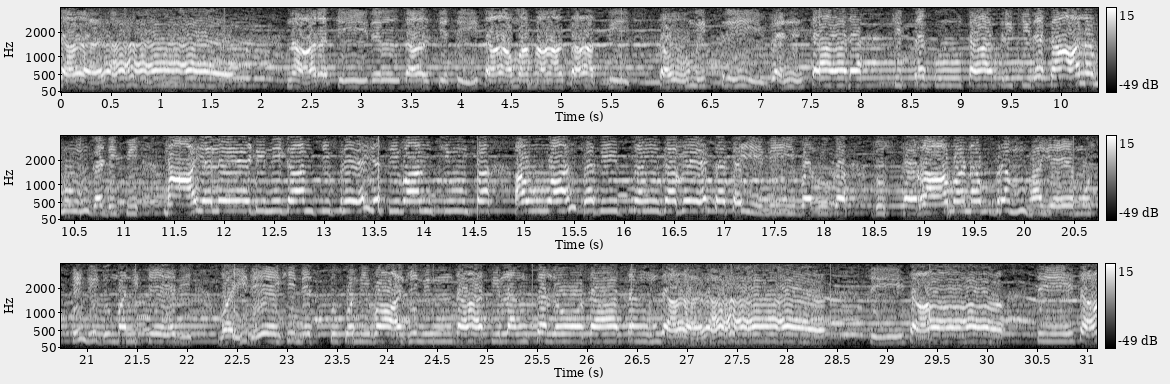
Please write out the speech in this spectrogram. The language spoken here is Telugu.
నారతీరిల్ దాల్చి సీతామహాసాధ్వి సౌమిత్రి వెంటాడ చిత్రకూటాద్రి చిరకాలము గడిపి మాయలేడిని గాంచి ప్రేయసి వాంఛింప ఔవాంఛ దీప్తంగ వేటకై నీవరుగ దుష్టరావణ బ్రహ్మయే ముష్టి నిడుమని చేరి వైదేహి నెత్తుకొని వాహి నిందాతి లంకలో దాతంగా సీతా సీతా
